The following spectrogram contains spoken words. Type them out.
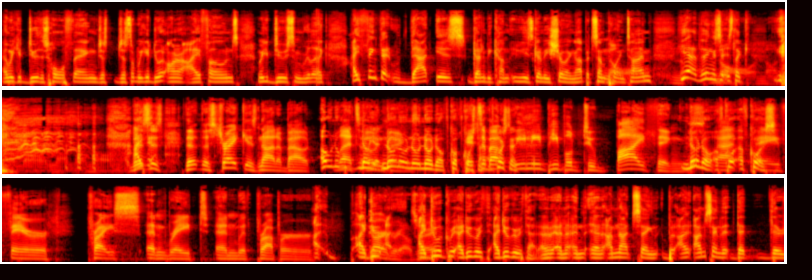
And we could do this whole thing just just we could do it on our iPhones. We could do some really like I think that that is going to become is going to be showing up at some point in time. yeah, the thing is, it's like. This is the the strike is not about Oh no! let's no! Yeah, no! No! No! No! No! Of course, of course it's not. about of course not. we need people to buy things. No, no, of cour- at of course. a fair price and rate and with proper. I, I do. I- guardrails, I, do agree. I do agree. With, I do agree with that. And and and, and I'm not saying, but I, I'm saying that that there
